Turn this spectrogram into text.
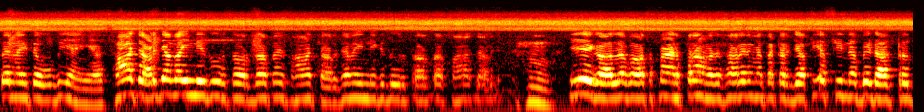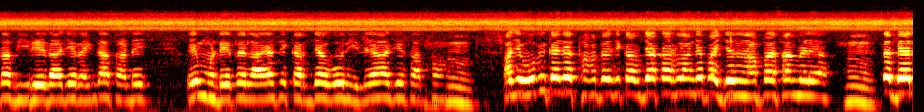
ਤੇ ਨਹੀਂ ਤਾਂ ਉਹ ਵੀ ਆਈ ਆ। ਸਾਹ ਚੜ ਜਾਂਦਾ ਇੰਨੀ ਦੂਰ ਤੁਰਦਾ ਤੇ ਸਾਹ ਚੜ ਜਾਂਦਾ ਇੰਨੀ ਕੁ ਦੂਰ ਤੁਰਦਾ ਸਾਹ ਚੜ ਜਾਂਦਾ। ਹੂੰ। ਇਹ ਗੱਲ ਹੈ ਬਾਤ ਭੈਣ ਭਰਾਵਾਂ ਦੇ ਸਾਰੇ ਦੀ ਮੈਂ ਤਾਂ ਕਰਜ਼ਾਤੀ 80 90 ਡਾਕਟਰ ਦਾ ਵੀਰੇ ਦਾ ਜੇ ਰਹਿੰਦਾ ਸਾਡੇ ਇਹ ਮੁੰਡੇ ਤੇ ਲਾਇਆ ਸੀ ਕਰਜ਼ਾ ਉਹ ਨਹੀਂ ਲਿਆ ਜੇ ਸਾਥੋਂ। ਹੂੰ। ਅਜੇ ਉਹ ਵੀ ਕਹਿੰਦੇ ਥਾਂ ਤੇ ਜੀ ਕਬਜ਼ਾ ਕਰ ਲਾਂਗੇ ਭਾਈ ਜੇ ਨਾ ਪੈਸਾ ਮਿਲਿਆ। ਹੂੰ। ਤੇ ਬਿੱਲ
